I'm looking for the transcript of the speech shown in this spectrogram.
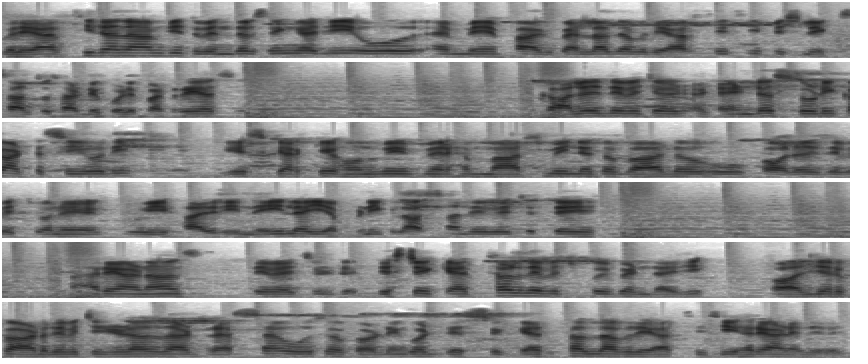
ਵਿਦਿਆਰਥੀ ਦਾ ਨਾਮ ਜੀ ਦਵਿੰਦਰ ਸਿੰਘ ਹੈ ਜੀ। ਉਹ ਐਮਏ ਭਾਗ ਪਹਿਲਾ ਦਾ ਵਿਦਿਆਰਥੀ ਸੀ। ਪਿਛਲੇ 1 ਸਾਲ ਤੋਂ ਸਾਡੇ ਕੋਲੇ ਪੜ੍ਹ ਰਿਹਾ ਸੀ। ਕਾਲਜ ਦੇ ਵਿੱਚ ਅਟੈਂਡੈਂਸ ਥੋੜੀ ਘੱਟ ਸੀ ਉਹਦੀ। ਇਸ ਕਰਕੇ ਹੁਣ ਵੀ ਮੇਰੇ ਮਾਰਚ ਮਹੀਨੇ ਤੋਂ ਬਾਅਦ ਉਹ ਕਾਲਜ ਦੇ ਵਿੱਚ ਉਹਨੇ ਕੋਈ ਹਾਜ਼ਰੀ ਨਹੀਂ ਲਈ ਆਪਣੀ ਕਲਾਸਾਂ ਦੇ ਵਿੱਚ ਤੇ ਹਰਿਆਣਾ ਦੇ ਵਿੱਚ ਡਿਸਟ੍ਰਿਕਟ ਕੈਥਲ ਦੇ ਵਿੱਚ ਕੋਈ ਪਿੰਡ ਹੈ ਜੀ। ਕਾਲਜ ਰਿਕਾਰਡ ਦੇ ਵਿੱਚ ਜਿਹੜਾ ਉਹਦਾ ਐਡਰੈਸ ਹੈ, ਉਸ ਅਕੋਰਡਿੰਗ ਉਹ ਡਿਸਟ੍ਰਿਕਟ ਕੈਥਲ ਦਾ ਵਿਦਿਆਰਥੀ ਸੀ ਹਰਿਆਣੇ ਦੇ ਵਿੱਚ।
